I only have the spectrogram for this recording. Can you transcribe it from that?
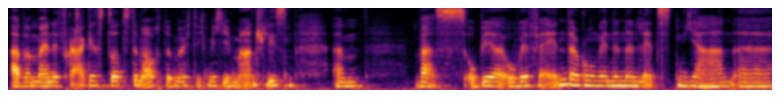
Aber meine Frage ist trotzdem auch, da möchte ich mich eben anschließen, ähm, was, ob ihr, ob ihr Veränderungen in den letzten Jahren äh,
